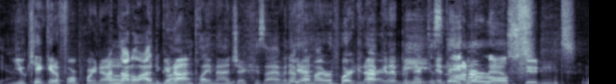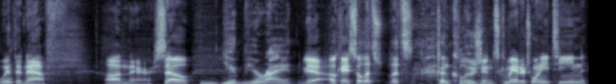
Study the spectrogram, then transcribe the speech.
Yeah. You can't get a 4.0. I'm not allowed to go You're out not- and play Magic because I have enough Yeah, on my report You're not going to be an honor roll student with an F on there. So You, you're right. yeah. Okay. So let's let's conclusions. Commander 2018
